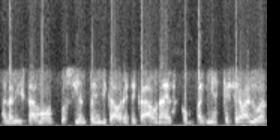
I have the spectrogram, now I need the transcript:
analizamos 200 indicadores de cada una de las compañías que se evalúan.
